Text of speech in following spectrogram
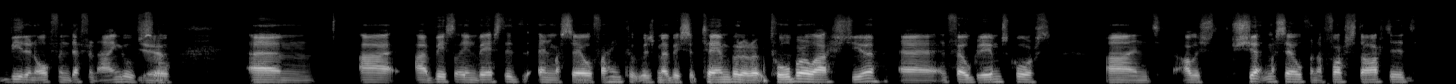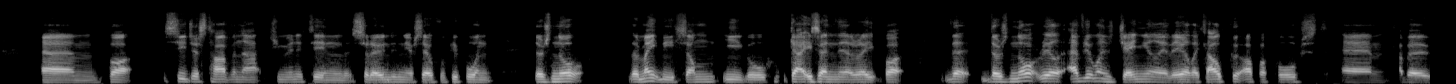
veering off in different angles yeah. so um I I basically invested in myself. I think it was maybe September or October last year uh, in Phil Graham's course, and I was shitting myself when I first started. Um, but see, just having that community and surrounding yourself with people, and there's no, there might be some ego guys in there, right? But that there's not real. Everyone's genuinely there. Like I'll put up a post um, about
